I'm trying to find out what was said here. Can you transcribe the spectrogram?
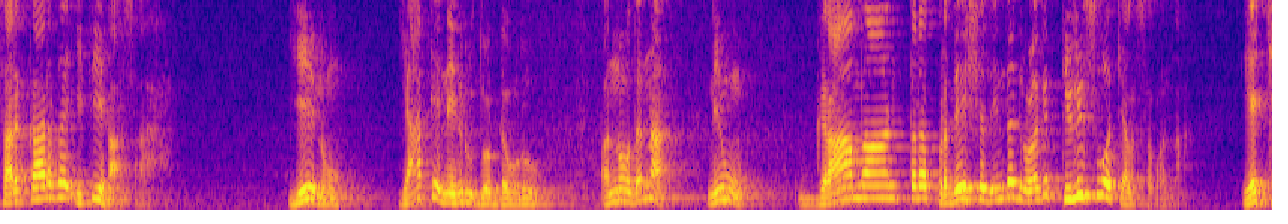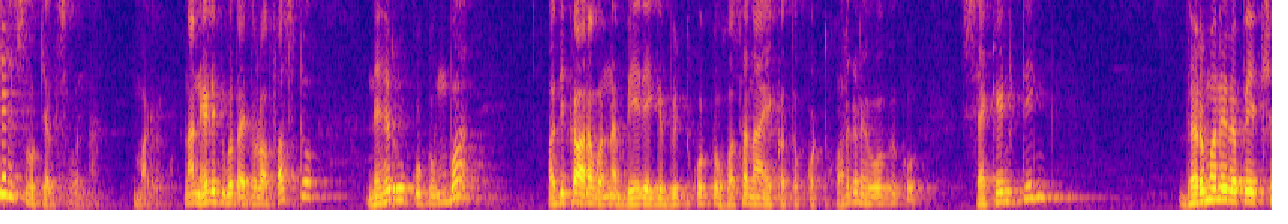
ಸರ್ಕಾರದ ಇತಿಹಾಸ. ಏನು? ಯಾಕೆ ನೆಹರು ದೊಡ್ಡವರು? ಅನ್ನೋದನ್ನು ನೀವು ಗ್ರಾಮಾಂತರ ಪ್ರದೇಶದಿಂದ ಅದರೊಳಗೆ ತಿಳಿಸುವ ಕೆಲಸವನ್ನು, ಎಚ್ಚರಿಸುವ ಕೆಲಸವನ್ನು ಮಾಡಬೇಕು. ನಾನು ಹೇಳಿದ್ದು ಗೊತ್ತಾಯ್ತಲ್ಲ ಫಸ್ಟು ನೆಹರು ಕುಟುಂಬ ಅಧಿಕಾರವನ್ನು ಬೇರೆಗೆ ಬಿಟ್ಟುಕೊಟ್ಟು ಹೊಸ ನಾಯಕತ್ವ ಕೊಟ್ಟು ಹೊರಗಡೆ ಹೋಗಬೇಕು. ಸೆಕೆಂಡ್ ಥಿಂಗ್ ಧರ್ಮನಿರಪೇಕ್ಷ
